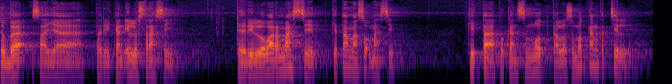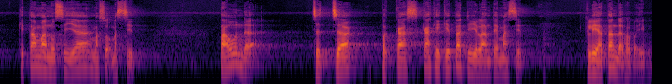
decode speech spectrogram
Coba saya berikan ilustrasi. Dari luar masjid, kita masuk masjid. Kita bukan semut, kalau semut kan kecil. Kita manusia masuk masjid. Tahu ndak jejak bekas kaki kita di lantai masjid? Kelihatan ndak Bapak Ibu?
